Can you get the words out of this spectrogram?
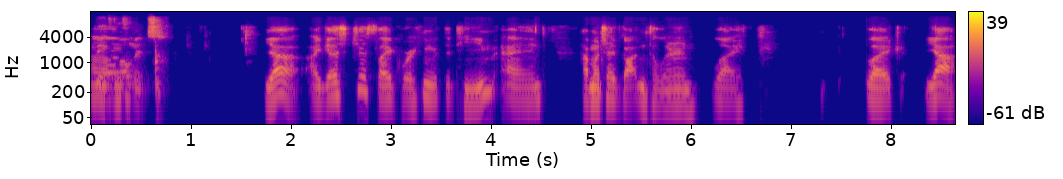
big Um, moments. yeah i guess just like working with the team and how much i've gotten to learn like like yeah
